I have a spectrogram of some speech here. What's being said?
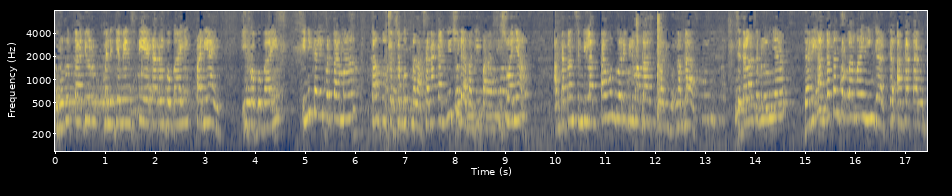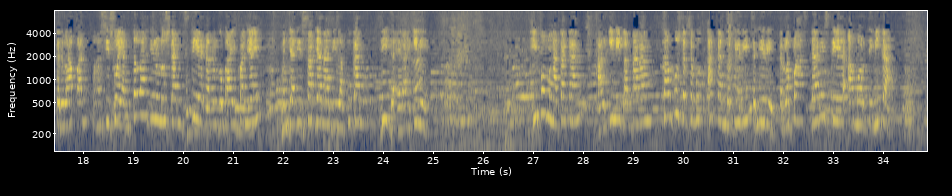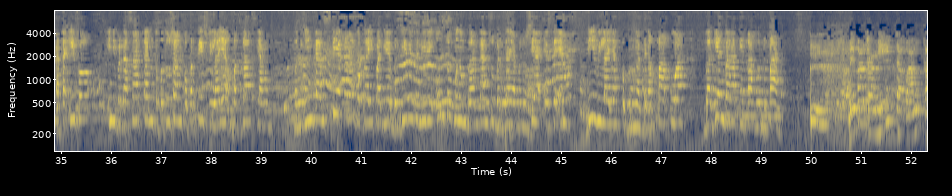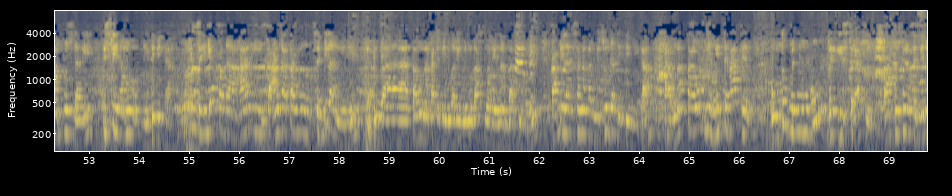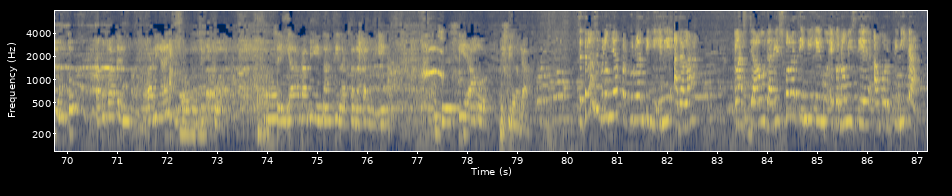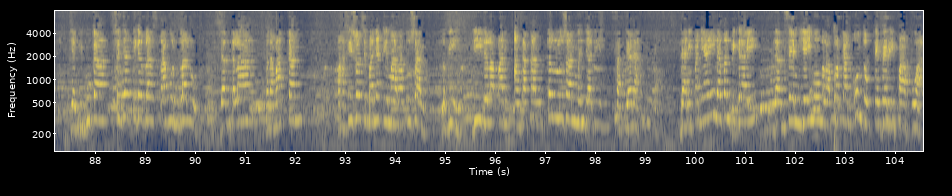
Menurut Tajur Manajemen STIE Karel Gobai Paniai, Ivo Gobai, ini kali pertama kampus tersebut melaksanakan wisuda bagi para siswanya angkatan 9 tahun 2015-2016. Setelah sebelumnya, dari angkatan pertama hingga ke angkatan ke-8, mahasiswa yang telah diluluskan setia Karel Gobai Panyai menjadi sarjana dilakukan di daerah ini. Ivo mengatakan hal ini lantaran kampus tersebut akan berdiri sendiri terlepas dari Setia Amor Timika. Kata Ivo, ini berdasarkan keputusan Kopertis Wilayah 14 yang menginginkan setiap Karang Koplai Paniai berdiri sendiri untuk mengembangkan sumber daya manusia SDM di wilayah Pegunungan Tengah Papua bagian barat di tahun depan. Memang kami cabang kampus dari Istiamu di Timika. Sehingga pada hari keangkatan 9 ini, dua tahun akademi 2015-2016 ini, kami laksanakan wisuda di Timika karena tahun ini terakhir untuk menunggu registrasi kampusnya sendiri untuk Kabupaten Paniai di Provinsi Papua. Sehingga kami nanti laksanakan di Istiamu di Timika. Setelah sebelumnya perguruan tinggi ini adalah kelas jauh dari Sekolah Tinggi Ilmu Ekonomi STIE Amor Timika yang dibuka sejak 13 tahun lalu dan telah menamatkan mahasiswa sebanyak 500-an lebih di delapan angkatan kelulusan menjadi sarjana. Dari Paniai Nathan Pigai dan Sem Yeimo melaporkan untuk TVRI Papua.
